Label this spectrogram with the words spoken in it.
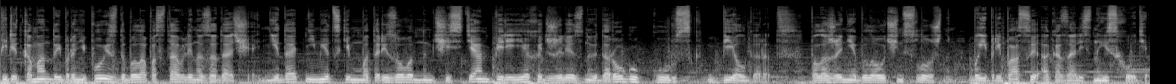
Перед командой бронепоезда была поставлена задача не дать немецким моторизованным частям переехать железную дорогу Курск-Белгород. Положение было очень сложным. Боеприпасы оказались на исходе.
